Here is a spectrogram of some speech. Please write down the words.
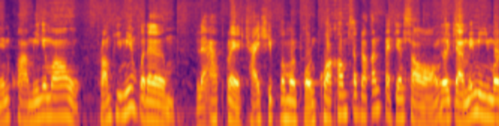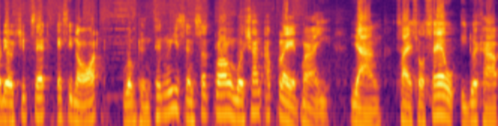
น้นความมินิมอลพร้อมพรีเมียมกว่าเดิม และอัปเกรดใช้ชิปประมวลผล Qualcomm Snapdragon 8 Gen 2 โดยจะไม่มีโมเดลชิปเซต Exynos รวมถึงเทคโนโลยีเซ็นเซอร์กล้องเวอร์ชันอัปเกรดใหม่ อย่างใส่โซเซลอีกด้วยครับ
